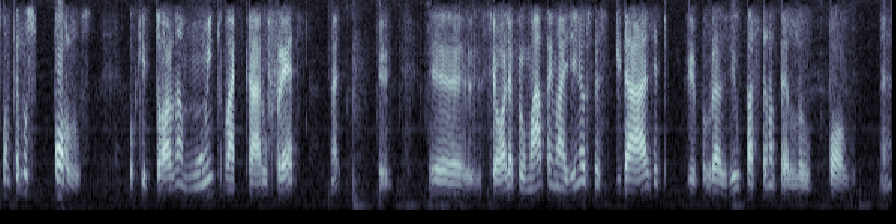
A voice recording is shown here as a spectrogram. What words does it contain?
são pelos polos, o que torna muito mais caro o frete. É, você olha para o mapa, imagina você da Ásia vir para o Brasil passando pelo polo. Né?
